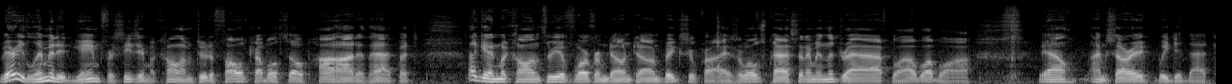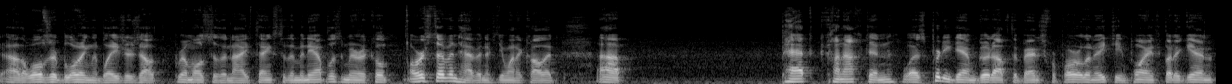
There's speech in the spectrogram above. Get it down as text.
Very limited game for CJ McCollum due to foul trouble, so ha ha to that. But again, McCollum, three of four from downtown, big surprise. The Wolves passing him in the draft, blah, blah, blah. Yeah, I'm sorry, we did that. Uh, the Wolves are blowing the Blazers out for most of the night, thanks to the Minneapolis Miracle, or Seven Heaven, if you want to call it. Uh, Pat Connaughton was pretty damn good off the bench for Portland, 18 points, but again,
